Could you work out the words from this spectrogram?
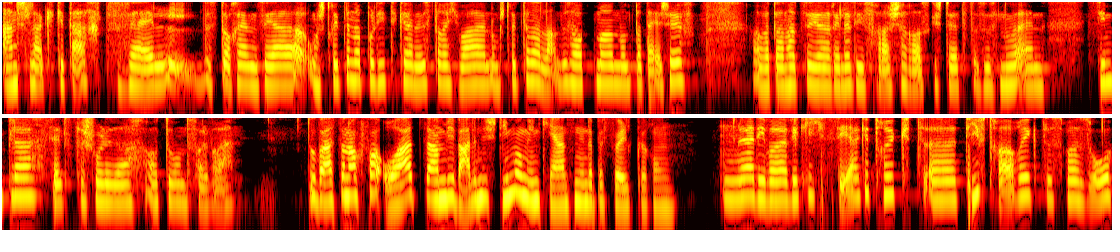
Anschlag gedacht, weil das doch ein sehr umstrittener Politiker in Österreich war, ein umstrittener Landeshauptmann und Parteichef. Aber dann hat sich ja relativ rasch herausgestellt, dass es nur ein simpler, selbstverschuldeter Autounfall war. Du warst dann auch vor Ort. Ähm, wie war denn die Stimmung in Kärnten in der Bevölkerung? Ja, die war wirklich sehr gedrückt, äh, tief traurig. Das war so,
